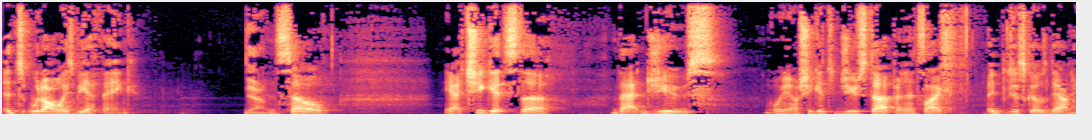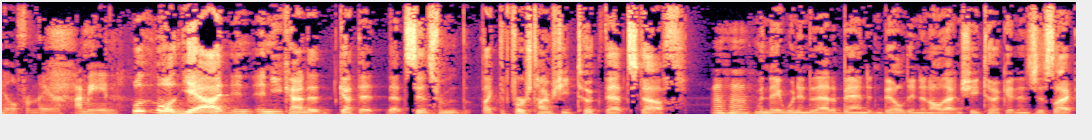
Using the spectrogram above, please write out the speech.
it would always be a thing. yeah, And so, yeah, she gets the that juice. Well, you know, she gets juiced up, and it's like it just goes downhill from there. I mean, Well, well, yeah, I, and, and you kind of got that that sense from like the first time she took that stuff Mm-hmm. when they went into that abandoned building and all that, and she took it, and it's just like,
